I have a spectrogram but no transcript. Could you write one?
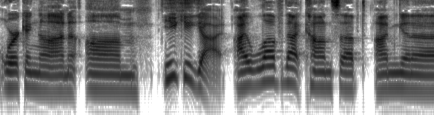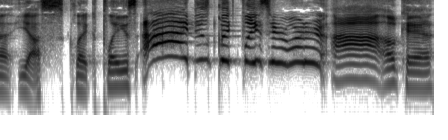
working on um ikigai. I love that concept. I'm gonna yes click place. Ah i just click place your order. Ah okay.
